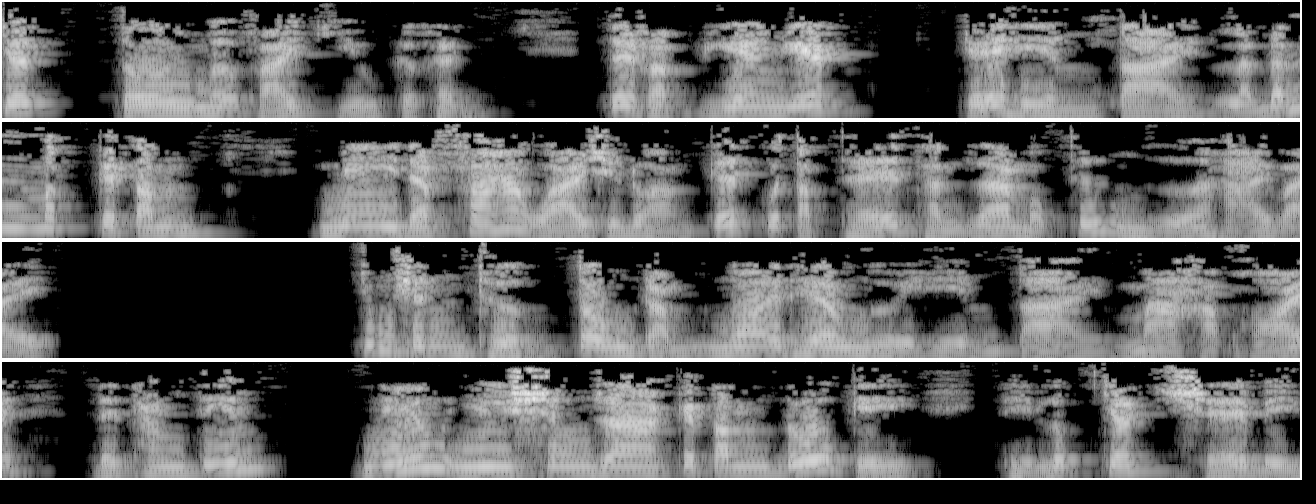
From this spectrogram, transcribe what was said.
chết tôi mới phải chịu cực hình. Tế Phật ghen ghét, kẻ hiền tài là đánh mất cái tâm, mi đã phá hoại sự đoàn kết của tập thể thành ra một thứ ngựa hại vậy. Chúng sinh thường tôn trọng noi theo người hiện tại mà học hỏi để thăng tiến. Nếu như sinh ra cái tâm đố kỵ, thì lúc chết sẽ bị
